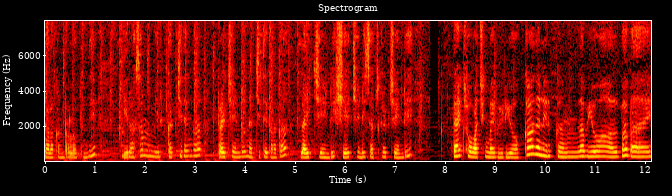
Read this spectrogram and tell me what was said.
చాలా కంట్రోల్ అవుతుంది. ఈ రసం మీరు ఖచ్చితంగా ట్రై చేయండి. నచ్చితే కనుక లైక్ చేయండి షేర్ చేయండి సబ్స్క్రైబ్ చేయండి. Thanks for watching my video కాదలిరుకం. Love you all bye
